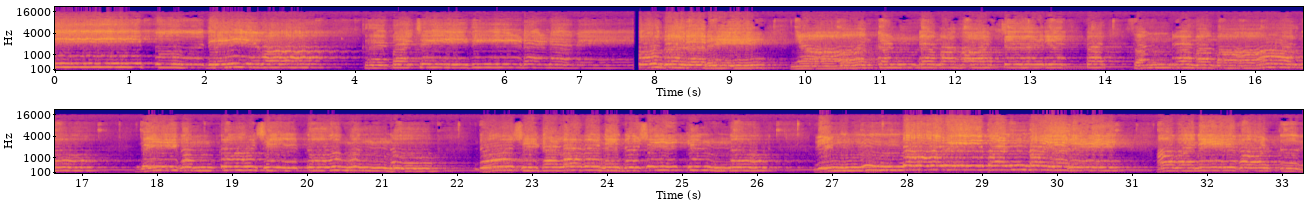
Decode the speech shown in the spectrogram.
ദേവാ കൃപ ചെയ്തിടണമേ സോദരരെ ഞാൻ കണ്ട മഹാചര്യത്താൽ സംഭ്രമമാർന്നു ദൈവം ക്രൂശിൽ തൂങ്ങുന്നു. ദോഷികളവനെ ദുഷിക്കുന്നു. വിണ്ണോരേ അവനെ വാഴ്ത്തുവിനേക്കും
